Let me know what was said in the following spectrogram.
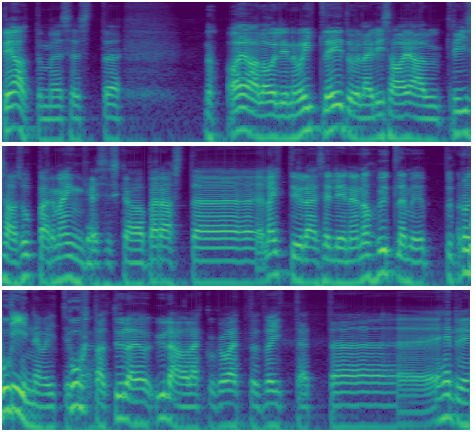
peatume, sest äh, noh, ajalooline võit Leedu üle lisaajal, Kriisa supermäng ja siis ka pärast äh, Läti üle selline noh, ütleme rutiinne võit juba. puhtalt üle, üleolekuga võetud võit, et äh, Henri,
